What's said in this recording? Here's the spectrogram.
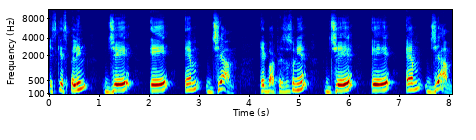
इसकी spelling J A M jam एक बार फिर से सुनिए। जे ए एम जैम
